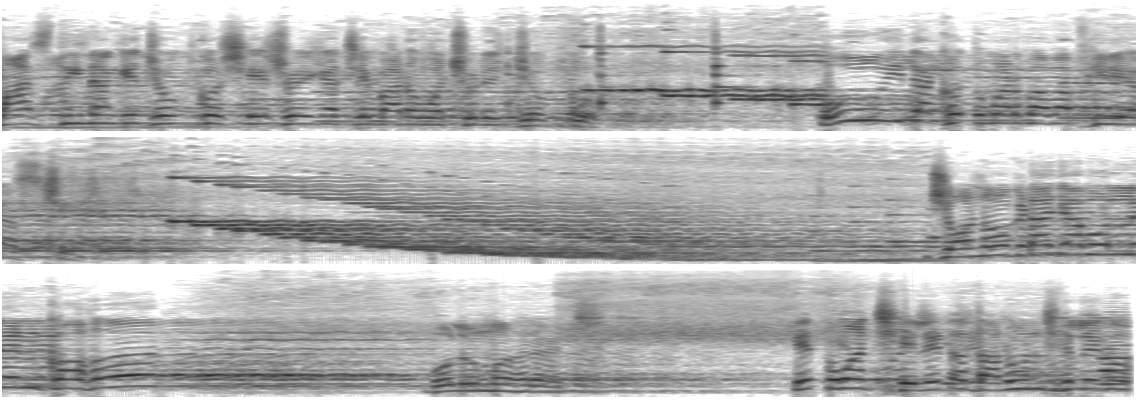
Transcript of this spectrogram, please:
পাঁচ দিন আগে যজ্ঞ শেষ হয়ে গেছে, বারো বছরের যজ্ঞ। ওই দেখো তোমার বাবা ফিরে আসছে। জনক রাজা বললেন কহ বলুন মহারাজ। এ তোমার ছেলেটা দারুণ ছেলে গো।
